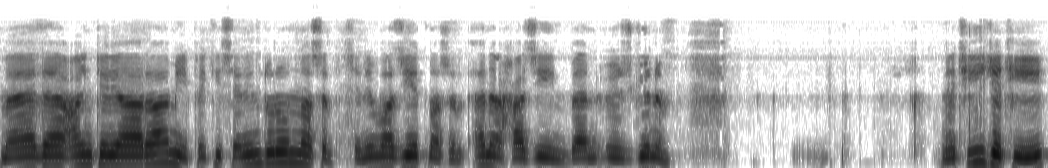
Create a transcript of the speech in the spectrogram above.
Mâzâ anke ya Rami? Peki senin durum nasıl? Senin vaziyet nasıl? Ene hazin, ben üzgünüm. Neticeti,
